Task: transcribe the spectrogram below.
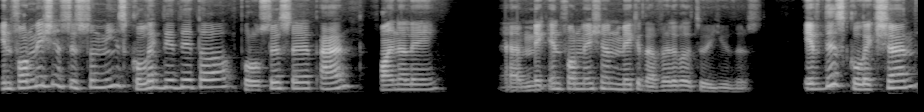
Information system means collect the data process it and finally uh, make information make it available to users if this collection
